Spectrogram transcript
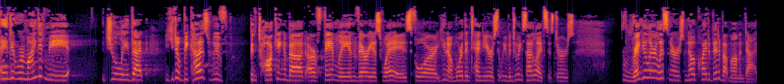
And it reminded me, Julie, that, you know, because we've been talking about our family in various ways for, you know, more than 10 years that we've been doing Satellite Sisters, regular listeners know quite a bit about mom and dad.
